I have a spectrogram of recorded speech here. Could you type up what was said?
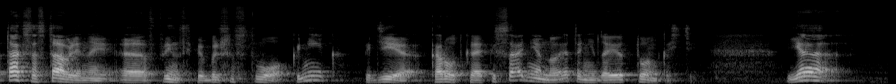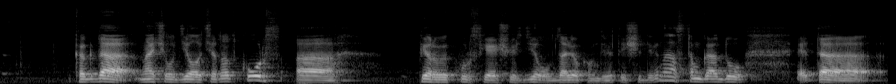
э, так составлены, э, в принципе, большинство книг, где короткое описание, но это не дает тонкостей. Я, когда начал делать этот курс, а первый курс я еще сделал в далеком 2012 году, это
